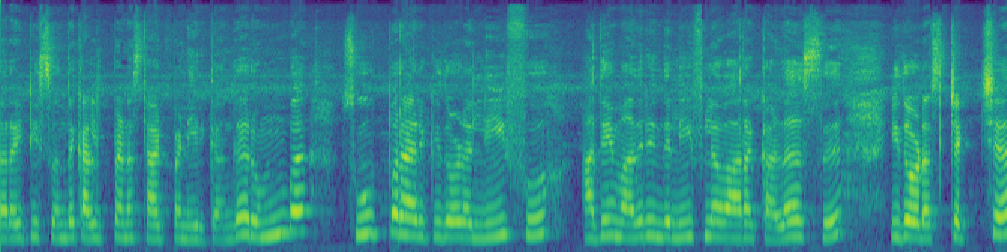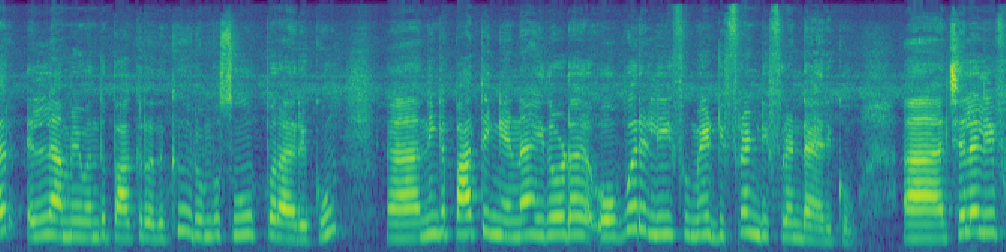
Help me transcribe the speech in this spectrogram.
வெரைட்டிஸ் வந்து கலெக்ட் பண்ண ஸ்டார்ட் பண்ணியிருக்காங்க. ரொம்ப சூப்பராக இருக்குது இதோட லீஃபு அதே மாதிரி இந்த லீஃபில் வர கலர்ஸு இதோட ஸ்ட்ரக்சர் எல்லாமே வந்து பார்க்குறதுக்கு ரொம்ப சூப்பராக இருக்கும். நீங்கள் பார்த்தீங்கன்னா இதோட ஒவ்வொரு லீஃபுமே டிஃப்ரெண்ட் டிஃப்ரெண்ட்டாக இருக்கும். சில லீஃப்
